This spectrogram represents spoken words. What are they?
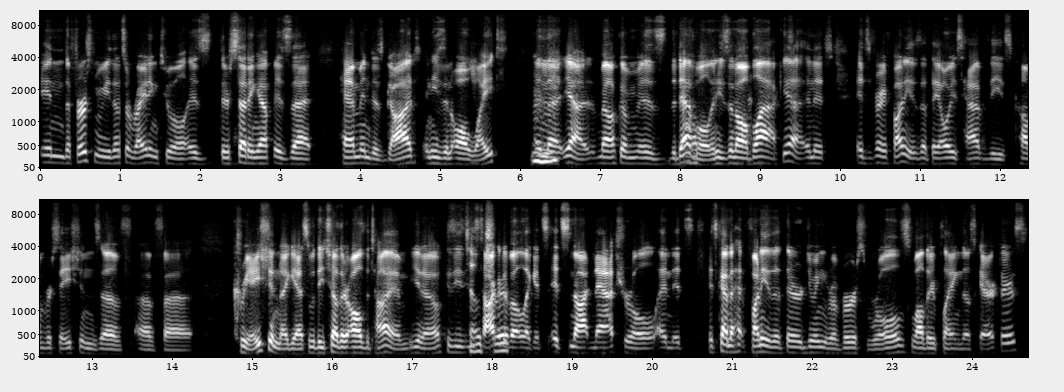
in the first movie. That's a writing tool. Is they're setting up is that Hammond is God and he's in all white, Mhm. and that yeah Malcolm is the devil and he's in all black. Yeah, and it's it's very funny is that they always have these conversations of of uh, creation, I guess, with each other all the time. You know, because he's, So he's talking true. about like it's it's not natural, and it's it's kind of funny that they're doing reverse roles while they're playing those characters.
